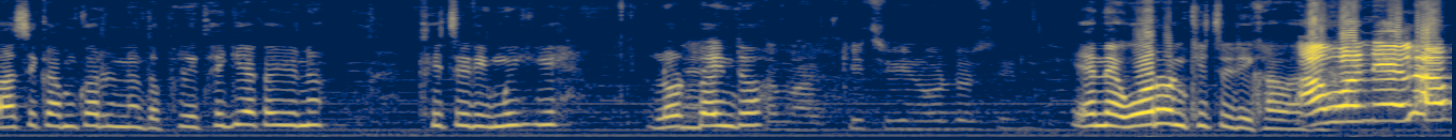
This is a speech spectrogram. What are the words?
વાસી કામ કરીને તો ફ્રી થઈ ગયા કહ્યું ને ખીચડી મૂકી. લોટ બાંધો. ખીચડીનો ઓર્ડર છે. એને ઓરોન ખીચડી ખાવા આવો ને લાવ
